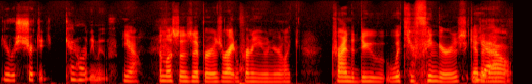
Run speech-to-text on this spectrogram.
you're restricted. You can hardly move. Yeah. Unless the zipper is right in front of you and you're like trying to do with your fingers, get it Yeah. out.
